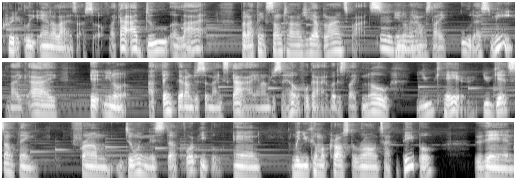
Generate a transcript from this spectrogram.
critically analyze ourselves. Like I, I do a lot, but I think sometimes you have blind spots, you know, and I was like, ooh, that's me. Like I, it, you know, I think that I'm just a nice guy and I'm just a helpful guy, but it's like, no, you care. You get something from doing this stuff for people. And when you come across the wrong type of people, then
